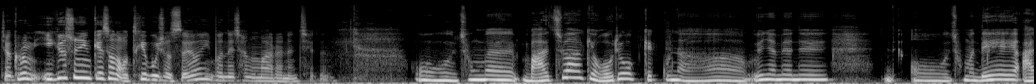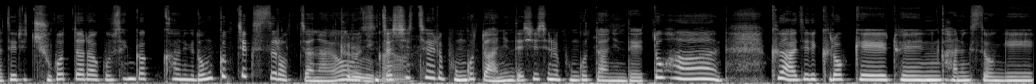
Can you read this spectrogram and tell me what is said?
자, 그럼 이 교수님께서는 어떻게 보셨어요? 이번에 장마라는 책은. 어, 정말 마주하기 어려웠겠구나. 왜냐면은, 어, 정말 내 아들이 죽었다라고 생각하는 게 너무 끔찍스럽잖아요. 그러니까요. 진짜 시체를 본 것도 아닌데, 시신을 본 것도 아닌데, 또한 그 아들이 그렇게 된 가능성이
